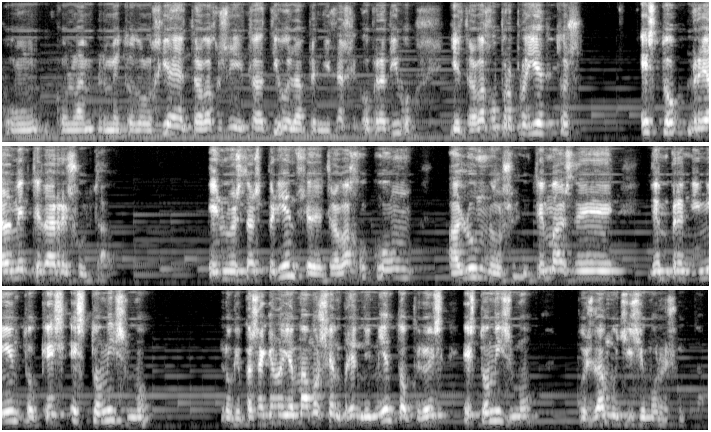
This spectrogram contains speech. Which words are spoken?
con, la metodología del trabajo significativo, el aprendizaje cooperativo y el trabajo por proyectos, esto realmente da resultado. En nuestra experiencia de trabajo con alumnos en temas de, emprendimiento, que es esto mismo, lo que pasa que lo llamamos emprendimiento, pero es esto mismo, pues da muchísimo resultado.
